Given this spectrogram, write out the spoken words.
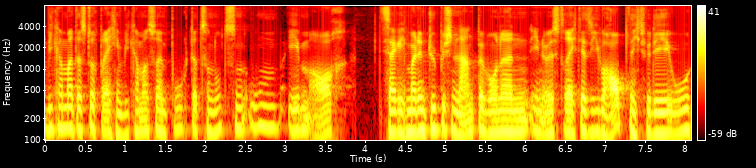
Wie kann man das durchbrechen? Wie kann man so ein Buch dazu nutzen, um eben auch, sage ich mal, den typischen Landbewohnern in Österreich, der sich überhaupt nicht für die EU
